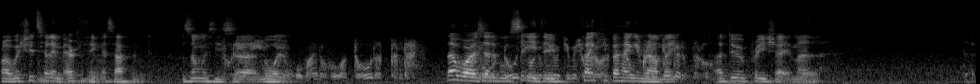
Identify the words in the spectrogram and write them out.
Right, we should tell him everything that's happened. As long as he's uh, loyal. お前の方はどうだったんだ No worries, Edible. See you, dude. Thank you for hanging around, mate. I do appreciate it, ああ man. だが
